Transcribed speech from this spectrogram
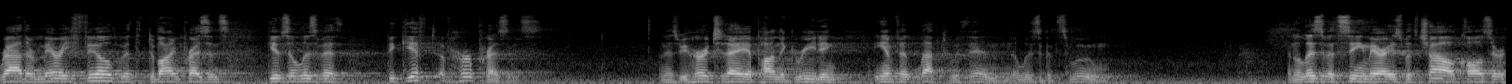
Rather, Mary, filled with divine presence, gives Elizabeth the gift of her presence. And as we heard today upon the greeting, the infant leapt within Elizabeth's womb. And Elizabeth, seeing Mary as with child, calls her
